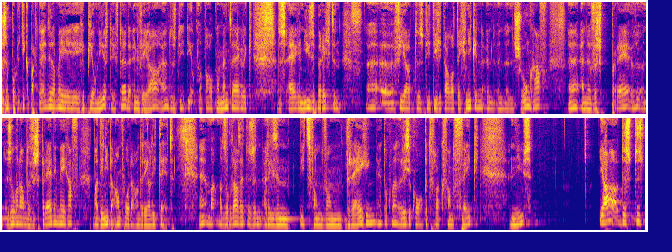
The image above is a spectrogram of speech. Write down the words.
Is een politieke partij die daarmee gepioneerd heeft, hè, de NVA, hè, dus die, die op een bepaald moment eigenlijk dus eigen nieuwsberichten uh, via dus die digitale technieken een, een, een gaf en een, verspreid, een zogenaamde verspreiding meegaf, maar die niet beantwoordde aan de realiteit. Hè, maar, maar ook daar zit dus een, ergens een, iets van, van dreiging, hè, toch wel risico op het vlak van fake nieuws. Ja, dus, dus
